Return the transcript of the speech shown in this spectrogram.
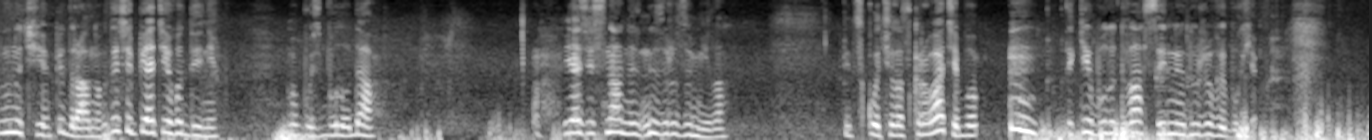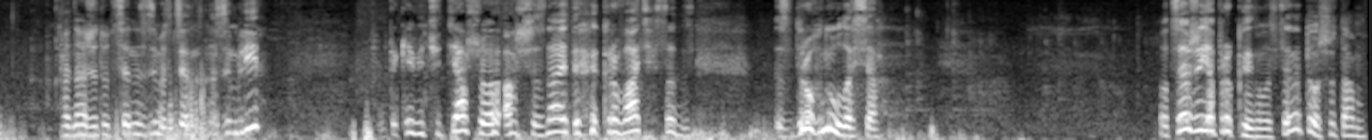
вночі, під ранок, десь о 5 годині, мабуть, було, так. Да. Я зі сна не, не зрозуміла. Підскочила з кроваті, бо таких було два сильних дуже вибухи. Вона же тут все на землі. Таке відчуття, що аж, знаєте, кровать здрогнулася. Оце вже я прокинулась. Це не то, що там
